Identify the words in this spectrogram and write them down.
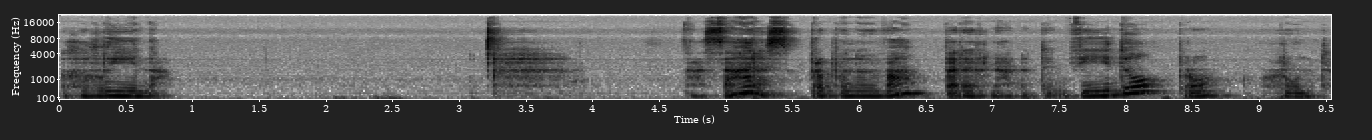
глина. А зараз пропоную вам переглянути відео про ґрунт.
